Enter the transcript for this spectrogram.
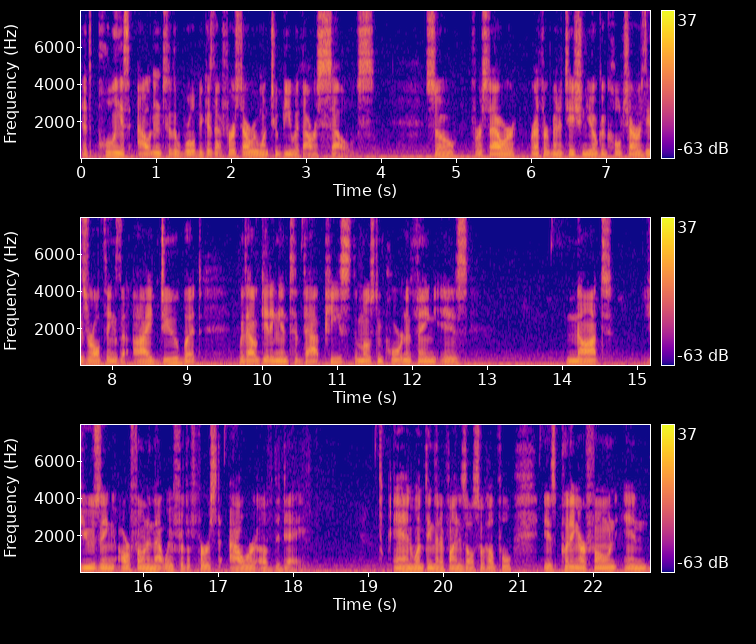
that's pulling us out into the world because that first hour we want to be with ourselves. So, first hour, breathwork, meditation, yoga, cold showers, these are all things that I do, but without getting into that piece, the most important thing is not using our phone in that way for the first hour of the day. And one thing that I find is also helpful is putting our phone in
